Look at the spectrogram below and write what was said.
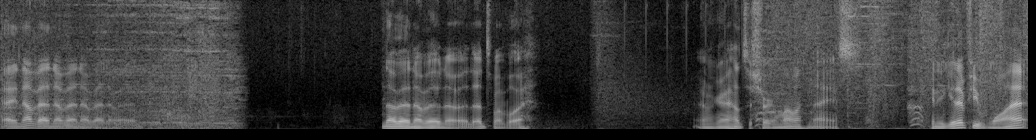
hey, not bad, not bad, not bad, not bad. Not bad, not bad, not. That's my boy. Okay, how's the sugar mama? Nice. Can you get it if you want?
